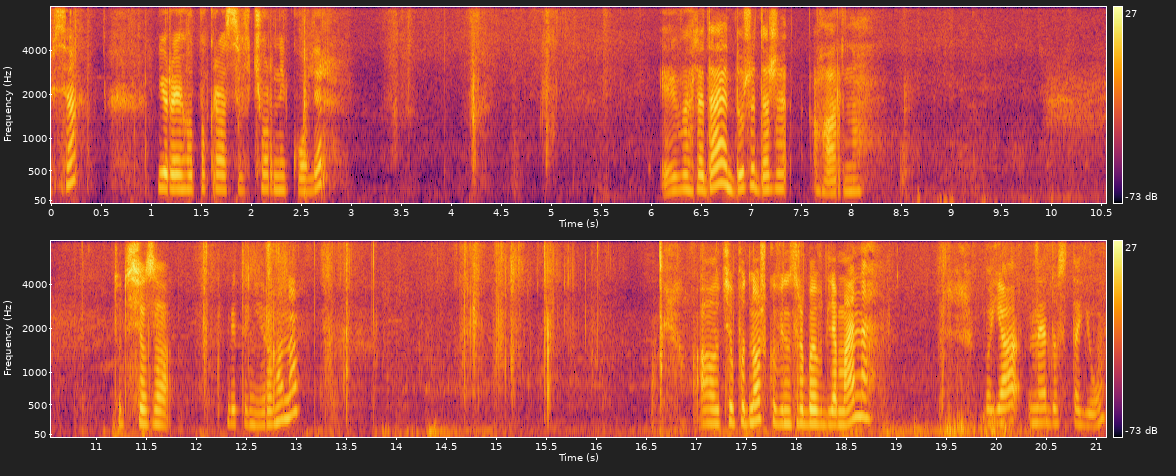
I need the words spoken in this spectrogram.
Він. Юра його покрасив в чорний колір. І виглядає дуже даже гарно. Тут все забетоніровано. А оцю подножку він зробив для мене, бо я не достаю.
